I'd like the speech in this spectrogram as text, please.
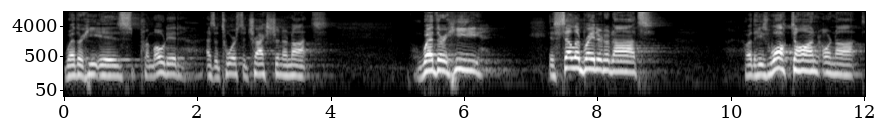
whether he is promoted as a tourist attraction or not, whether he is celebrated or not, whether he's walked on or not.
